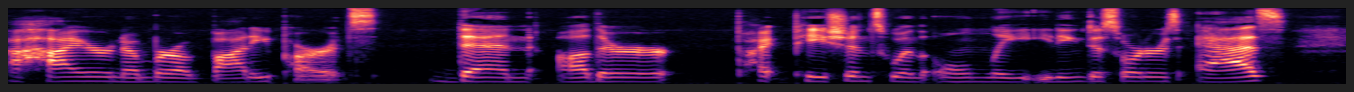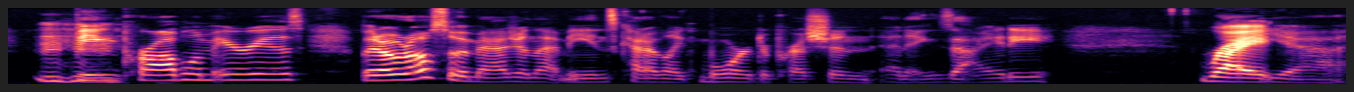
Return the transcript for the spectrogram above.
a higher number of body parts than other pa- patients with only eating disorders as Mhm. being problem areas. But I would also imagine that means kind of like more depression and anxiety. Right. Yeah.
